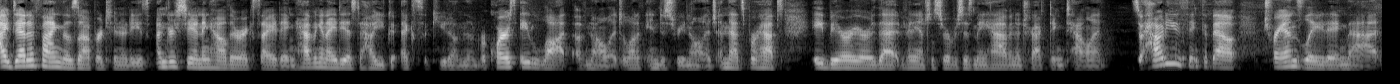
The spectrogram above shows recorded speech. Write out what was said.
identifying those opportunities, understanding how they're exciting, having an idea as to how you could execute on them requires a lot of knowledge, a lot of industry knowledge. And that's perhaps a barrier that financial services may have in attracting talent. So how do you think about translating that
